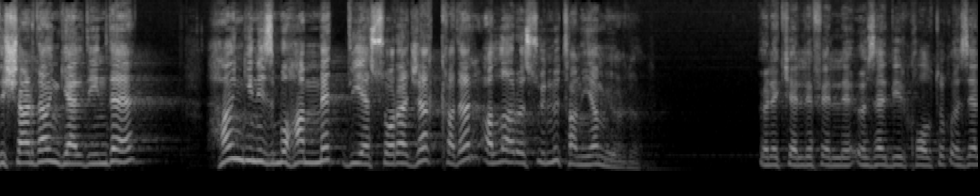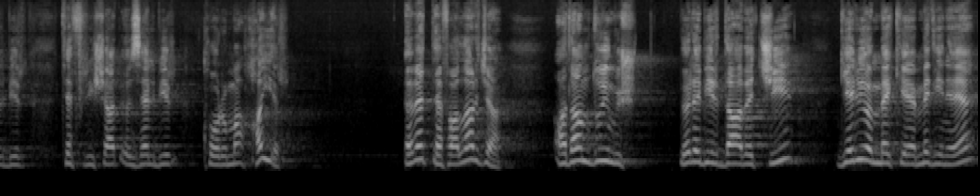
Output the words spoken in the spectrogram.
dışarıdan geldiğinde hanginiz Muhammed diye soracak kadar Allah Resulü'nü tanıyamıyordu. Öyle kelle felli, özel bir koltuk, özel bir tefrişat, özel bir koruma. Hayır. Evet defalarca adam duymuş böyle bir davetçiyi geliyor Mekke'ye, Medine'ye.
